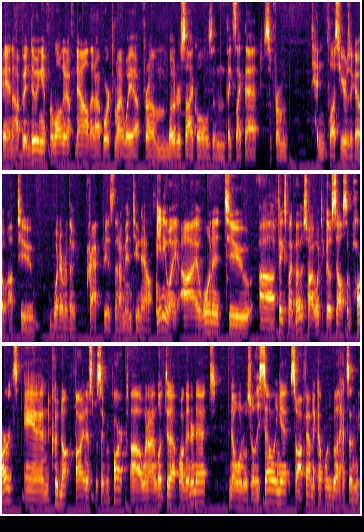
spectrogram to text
And I've been doing it for long enough now that I've worked my way up from motorcycles and things like that. So from 10 plus years ago up to whatever the crap is that I'm into now. Anyway, I wanted to uh, fix my boat, so I went to go sell some parts and could not find a specific part. Uh, when I looked it up on the internet, no one was really selling it. So I found a couple people that had something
